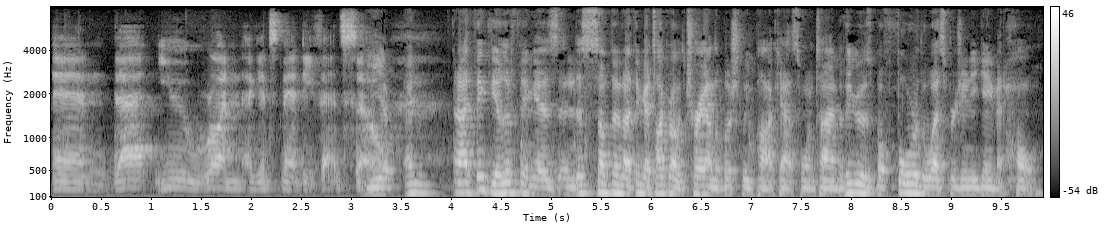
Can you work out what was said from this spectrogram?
and that you run against man defense. So, yep. and and I think the other thing is, and this is something I think I talked about with Trey on the Bush League podcast one time. I think it was before the West Virginia game at home,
